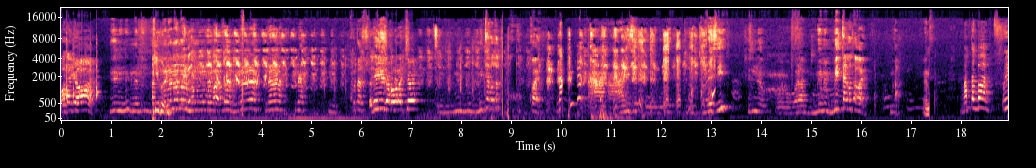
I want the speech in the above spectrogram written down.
কথা কি হয় মাতা হল না তুই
